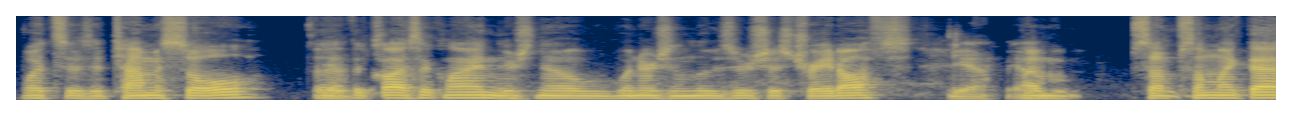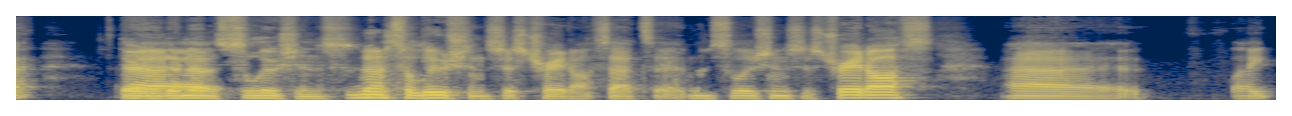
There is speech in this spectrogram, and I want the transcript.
what's is it thomas sowell the, Yeah. the classic line there's no winners and losers just trade-offs yeah, yeah. um some something like that there, there are uh, no solutions. no solutions just trade-offs that's it no solutions just trade-offs uh like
